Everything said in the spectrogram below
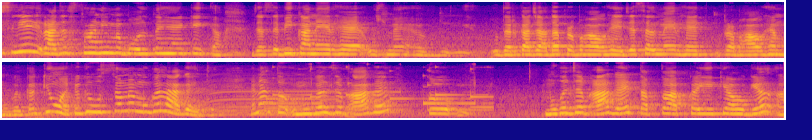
इसलिए राजस्थानी में बोलते हैं कि जैसे बीकानेर है उसमें उधर का ज़्यादा प्रभाव है जैसलमेर है प्रभाव है मुग़ल का क्यों है? क्योंकि उस समय मुग़ल आ गए थे है ना? तो मुग़ल जब आ गए तो मुग़ल जब आ गए तब तो आपका ये क्या हो गया आ,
